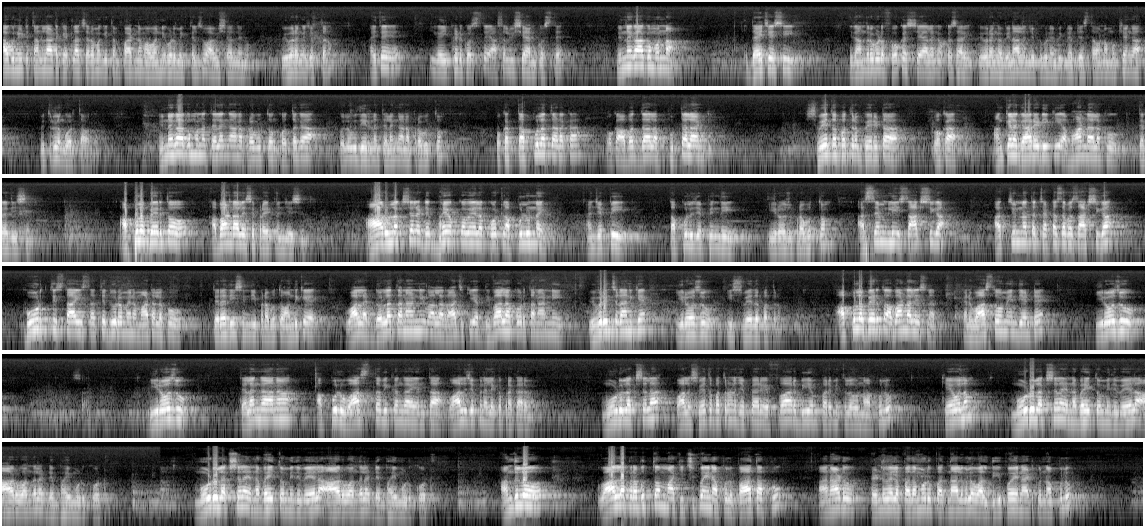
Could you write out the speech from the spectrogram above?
తాగునీటి తనలాటకి ఎట్లా చరమగీతం పాడినాం అవన్నీ కూడా మీకు తెలుసు. ఆ విషయాలు నేను వివరంగా చెప్తాను. అయితే ఇక ఇక్కడికి వస్తే అసలు విషయానికి వస్తే నిన్నగాక మొన్న దయచేసి ఇది అందరూ కూడా ఫోకస్ చేయాలని ఒకసారి వివరంగా వినాలని చెప్పి కూడా నేను విజ్ఞప్తి చేస్తా ఉన్నా. ముఖ్యంగా మిత్రులను కోరుతా ఉన్నా. నిన్నగాక మొన్న తెలంగాణ ప్రభుత్వం కొత్తగా కొలువుదీరిన తెలంగాణ ప్రభుత్వం ఒక తప్పుల తడక ఒక అబద్ధాల పుట్టలాంటి శ్వేతపత్రం పేరిట ఒక అంకెల గారడీకి అభాండాలకు తెరదీసింది. అప్పుల పేరుతో అబాండాలేసే ప్రయత్నం చేసింది. ఆరు లక్షల డెబ్బై ఒక్క వేల కోట్ల అప్పులున్నాయి అని చెప్పి తప్పులు చెప్పింది ఈరోజు ప్రభుత్వం. అసెంబ్లీ సాక్షిగా అత్యున్నత చట్టసభ సాక్షిగా పూర్తి స్థాయి సత్యదూరమైన మాటలకు తెరదీసింది ఈ ప్రభుత్వం. అందుకే వాళ్ళ డొల్లతనాన్ని వాళ్ళ రాజకీయ దివాలా కోరతనాన్ని వివరించడానికే ఈరోజు ఈ స్వేదపత్రం. అప్పుల పేరుతో అబాండాలు వేసినారు. కానీ వాస్తవం ఏంటి అంటే ఈరోజు ఈరోజు తెలంగాణ అప్పులు వాస్తవికంగా ఎంత? వాళ్ళు చెప్పిన లెక్క ప్రకారమే. మూడు లక్షల వాళ్ళ శ్వేతపత్రంలో చెప్పారు ఎఫ్ఆర్బిఎం పరిమితిలో ఉన్న అప్పులు కేవలం మూడు లక్షల ఎనభై తొమ్మిది వేల ఆరు వందల డెబ్బై మూడు కోట్లు. మూడు లక్షల ఎనభై తొమ్మిది వేల ఆరు వందల డెబ్బై మూడు కోట్లు. అందులో వాళ్ళ ప్రభుత్వం మాకు ఇచ్చిపోయిన అప్పులు పాత అప్పు ఆనాడు రెండు వేల పదమూడు పద్నాలుగులో వాళ్ళు దిగిపోయే నాటికున్న అప్పులు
